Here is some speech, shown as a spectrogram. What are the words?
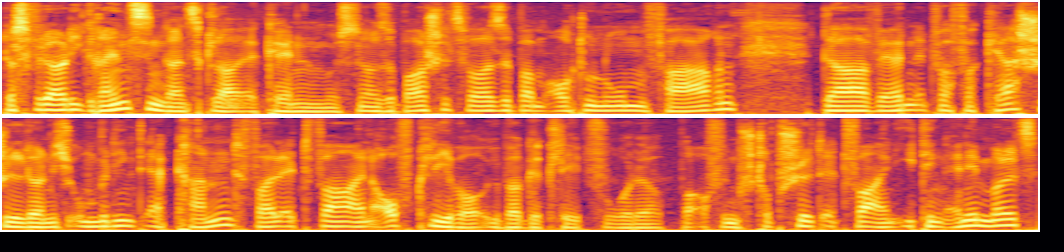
dass wir da die Grenzen ganz klar erkennen müssen. Also beispielsweise beim autonomen Fahren, da werden etwa Verkehrsschilder nicht unbedingt erkannt, weil etwa ein Aufkleber übergeklebt wurde. Auf dem Stoppschild etwa ein Eating Animals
